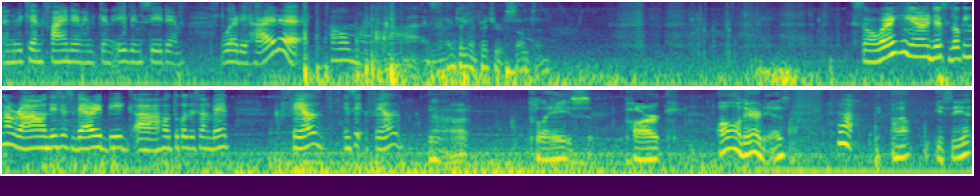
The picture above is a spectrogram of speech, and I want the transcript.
and we can find them and can even see them where they hide it. Oh my god! I'm taking a picture of something. So we're here just looking around. This is very big. Uh, how to call this one, babe? Field? Is it field? Uh, place, park. Oh, there it is. What? Well, you see it?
